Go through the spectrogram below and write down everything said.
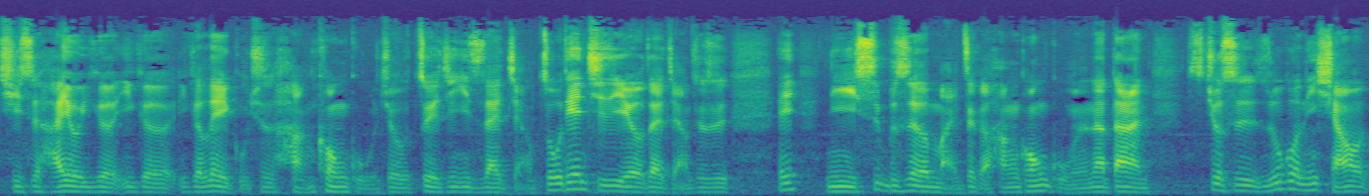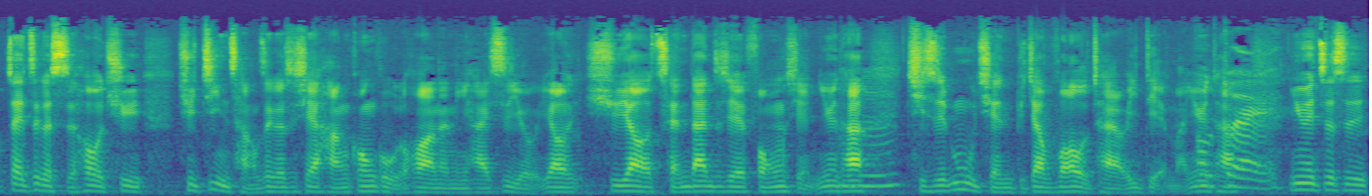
其实还有一个一个一个类股，就是航空股，就最近一直在讲。昨天其实也有在讲，就是哎，你适不适合买这个航空股呢？那当然，就是如果你想要在这个时候去去进场这个这些航空股的话呢，你还是有要需要承担这些风险，因为它其实目前比较 volatile 一点嘛，因为它、哦、因为这是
